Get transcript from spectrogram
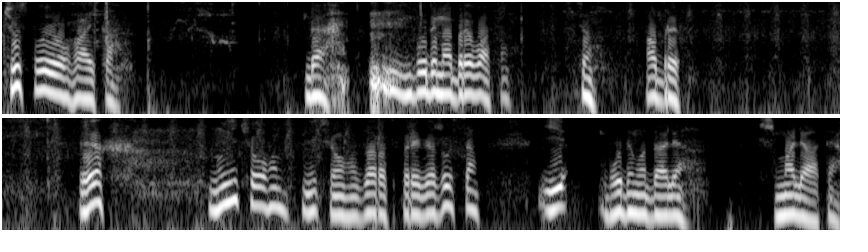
чувствую гайка. Да. Будемо обриватися. Все, обрив. Ех, ну нічого, нічого. Зараз перев'яжуся і будемо далі шмаляти.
